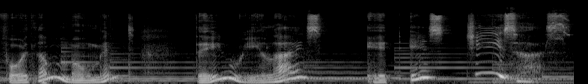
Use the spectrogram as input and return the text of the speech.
for the moment they realize it is Jesus.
